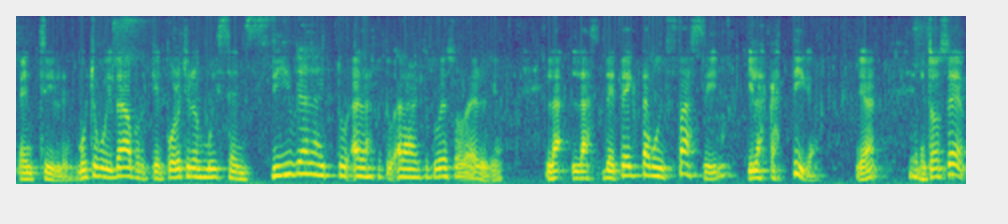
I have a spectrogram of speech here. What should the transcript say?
en Chile, mucho cuidado porque el pueblo chileno es muy sensible a, la, a, las, a las actitudes de soberbia. las detecta muy fácil y las castiga, ¿ya? Entonces,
